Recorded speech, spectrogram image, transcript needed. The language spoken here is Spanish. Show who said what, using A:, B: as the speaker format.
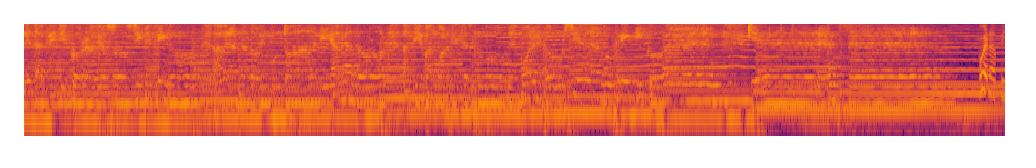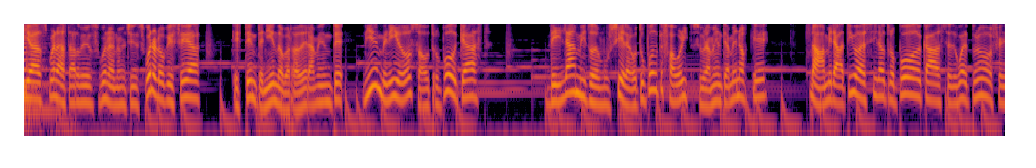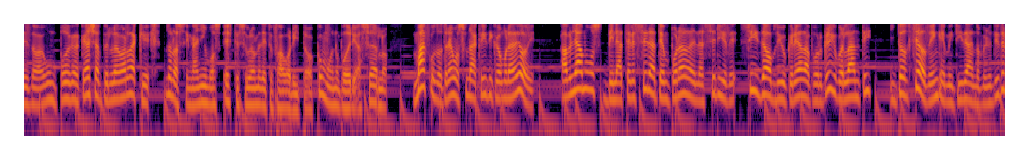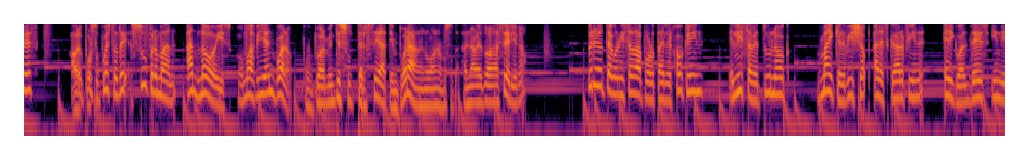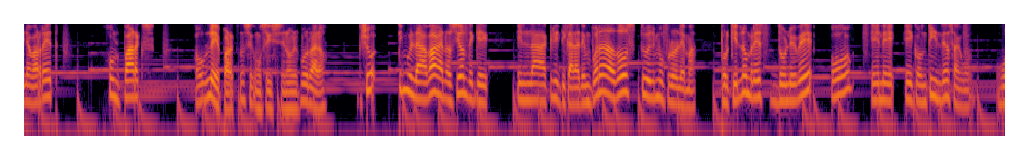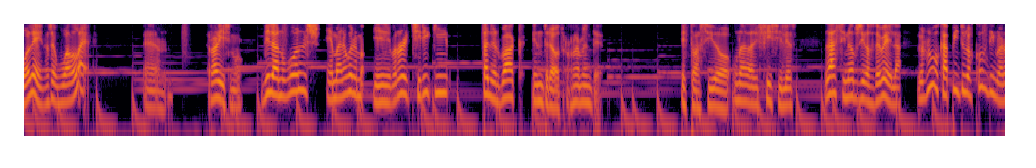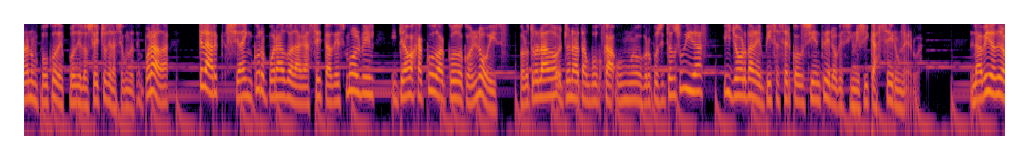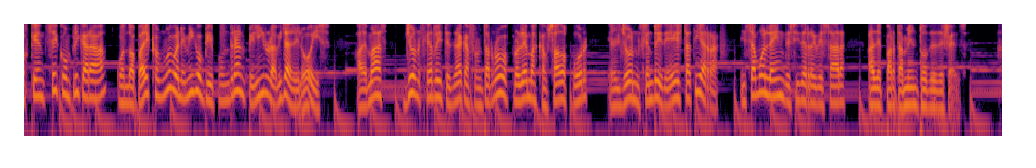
A: Letal crítico, rabioso, cinefilo, agrandado, impuntual y hablador, antivanguardista, snoop, demoledor, murciélago crítico, él quiere ser.
B: Buenos días, buenas tardes, buenas noches, bueno lo que sea que estén teniendo verdaderamente. Bienvenidos a otro podcast del ámbito de murciélago, tu podcast favorito seguramente, a menos que... No, mira, te iba a decir otro podcast, el Wild Prophet o algún podcast que haya, pero la verdad es que no nos engañemos, este seguramente es tu favorito. ¿Cómo no podría hacerlo? Más cuando tenemos una crítica como la de hoy. Hablamos de la tercera temporada de la serie de CW creada por Greg Berlanti y Todd Helving, emitida en 2023. Hablo por supuesto de Superman and Lois, o más bien, bueno, puntualmente su tercera temporada, no vamos a hablar de toda la serie, ¿no? Protagonizada por Tyler Hoechlin, Elizabeth Tulloch, Michael Bishop, Alex Garfin, Eric Valdez, Indy Navarrete, Hull Parks, o Lee Parks, no sé cómo se dice ese nombre, es muy raro. Yo tengo la vaga noción de que en la crítica a la temporada 2 tuve el mismo problema, porque el nombre es W-O-L-E con tilde, o sea, como Wale, no sé, Wale. Eh, rarísimo. Dylan Walsh, Emanuel, eh, Manuel Chiriqui, Tyler Buck, entre otros. Realmente, esto ha sido una de las difíciles. Las sinopsis de Vela. Los nuevos capítulos continuarán un poco después de los hechos de la segunda temporada, Clark se ha incorporado a la Gaceta de Smallville y trabaja codo a codo con Lois. Por otro lado, Jonathan busca un nuevo propósito en su vida y Jordan empieza a ser consciente de lo que significa ser un héroe. La vida de los Kent se complicará cuando aparezca un nuevo enemigo que pondrá en peligro la vida de Lois. Además, John Henry tendrá que afrontar nuevos problemas causados por el John Henry de esta tierra, y Samuel Lane decide regresar al Departamento de Defensa.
